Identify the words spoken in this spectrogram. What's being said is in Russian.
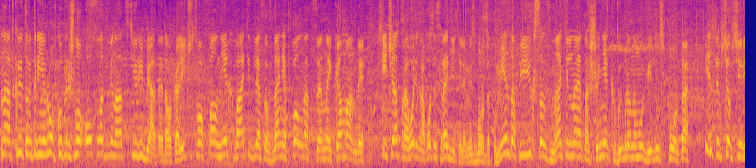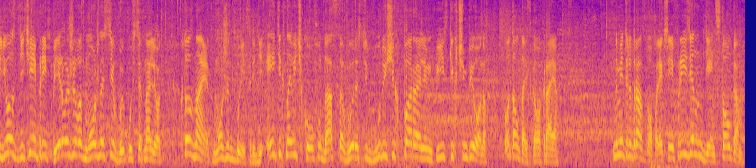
На открытую тренировку пришло около 12 ребят. Этого количества вполне хватит для создания полноценной команды. Сейчас проводят работы с родителями, сбор документов и их сознательное отношение к выбранному виду спорта. Если все всерьез, детей при первой же возможности выпустят на лед. Кто знает, может быть, среди этих новичков удастся вырастить будущих паралимпийских чемпионов от Алтайского края. Дмитрий Дроздов, Алексей Фризин. День с толком.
